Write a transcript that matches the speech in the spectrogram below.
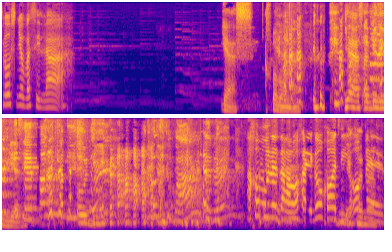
Close nyo ba sila? Yes. Ako pa muna. yes, I believe yes. Isip, parang hindi OG. Gusto ba? Ako muna daw. Okay, go Cody. Open.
